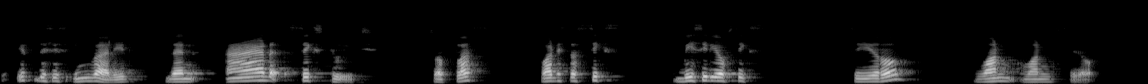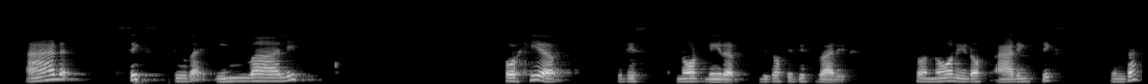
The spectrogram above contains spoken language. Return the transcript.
So if this is invalid then add 6 to it. So plus what is the 6 bcd of 6 0 1 1 0 add 6 to the invalid. For here it is not needed because it is valid. So no need of adding 6 in the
